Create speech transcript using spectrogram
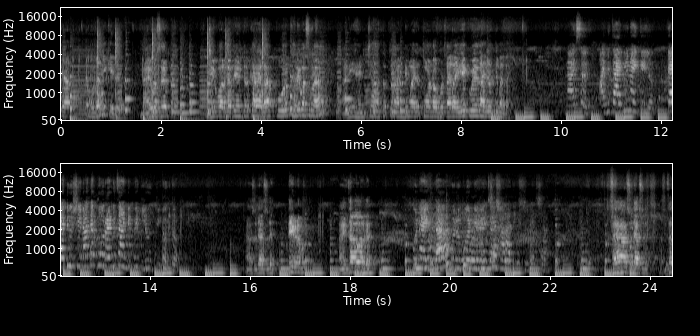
त्या त्या मुलांनी केलेलं. नाही हो सर. मी वर्गात एंटर करायला पोरं खाली बसला आणि ह्यांच्या हातातून अंडी माझ्या तोंडावर फुटायला एक वेळ झाली होती बघा. सर आम्ही काय बी नाही केलं. त्या दिवशी ना त्या पोरांनी चांडी फेकली होती. होतं असू द्या असू दे. इकडे बघ. आणि जा वर्गात पुन्हा एकदा गुरुपौर्णिमेच्या हार्दिक शुभेच्छा. हा, असू द्या असू द्या जा जा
